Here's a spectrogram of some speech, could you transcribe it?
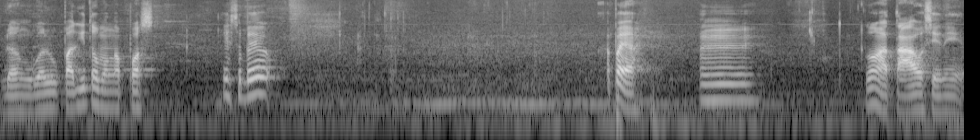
dan gue lupa gitu mau ngepost. Ya sebenarnya apa ya? Hmm, gue nggak tahu sih ini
